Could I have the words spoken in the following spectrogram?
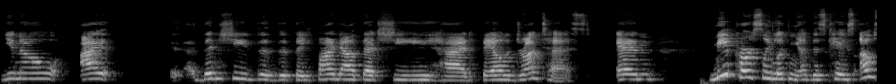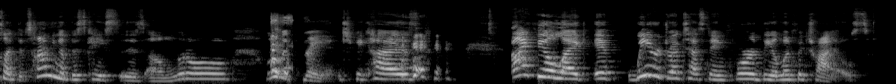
you know i then she the, the, they find out that she had failed a drug test. And me personally looking at this case i was like the timing of this case is a little a little bit strange because i feel like if we are drug testing for the olympic trials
